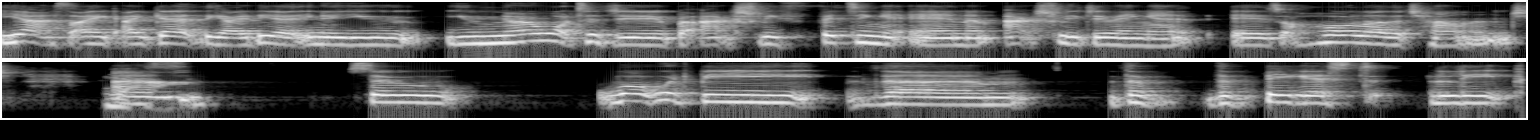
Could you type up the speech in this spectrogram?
yes, I, I, get the idea. You know, you you know what to do, but actually fitting it in and actually doing it is a whole other challenge. Yes. Um, so what would be the the the biggest leap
